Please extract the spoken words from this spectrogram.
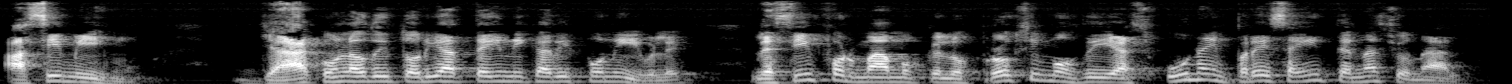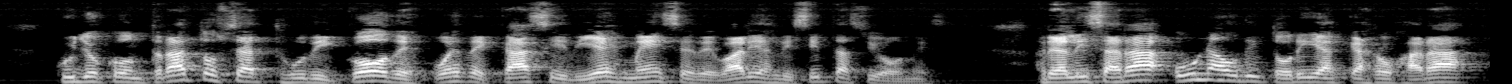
Asimismo, ya con la auditoría técnica disponible, les informamos que en los próximos días una empresa internacional cuyo contrato se adjudicó después de casi 10 meses de varias licitaciones, realizará una auditoría que arrojará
